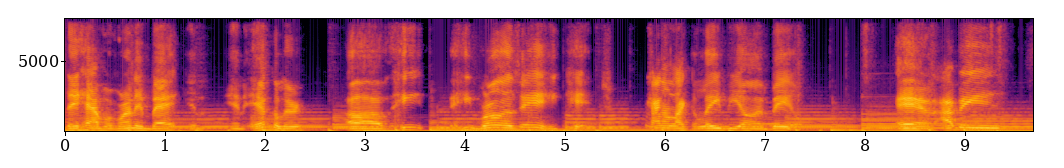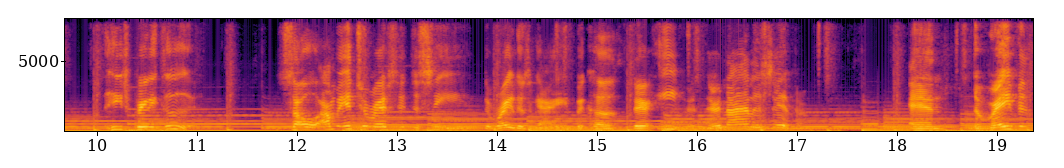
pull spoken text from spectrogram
They have a running back in in Ekeler. Uh, he he runs and he catch, kind of like a Le'Veon Bell. And I mean, he's pretty good. So I'm interested to see the Raiders game because they're even. They're nine and seven, and the Ravens,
